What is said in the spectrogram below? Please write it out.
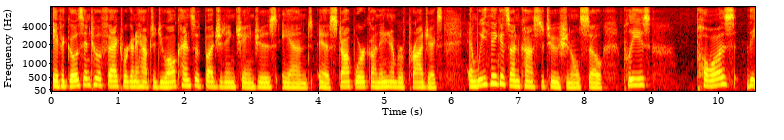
If it goes into effect, we're going to have to do all kinds of budgeting changes and uh, stop work on any number of projects. And we think it's unconstitutional. So please pause the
